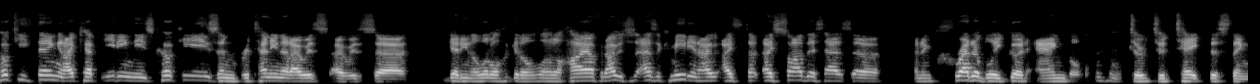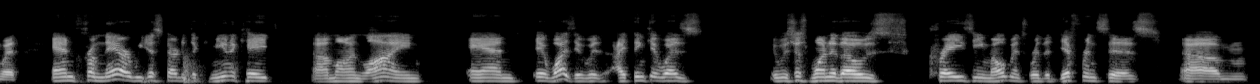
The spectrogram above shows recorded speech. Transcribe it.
cookie thing and I kept eating these cookies and pretending that I was I was uh getting a little get a little high off it I was just as a comedian I I, I saw this as a an incredibly good angle Mhm. to to take this thing with and from there we just started to communicate um, online, and it was it was I think it was it was just one of those crazy moments where the differences um,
